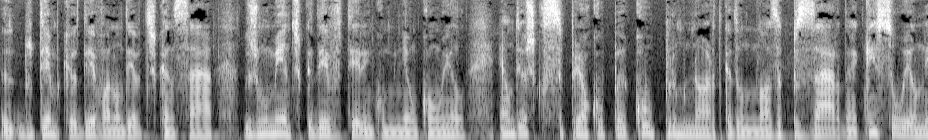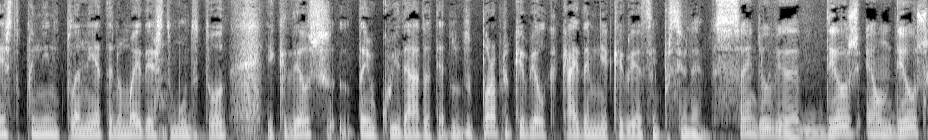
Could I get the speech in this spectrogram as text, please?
do tempo que eu devo ou não devo descansar, dos momentos que devo ter em comunhão com Ele. É um Deus que se preocupa com o pormenor de cada um de nós, apesar, não é? Quem sou eu neste pequenino planeta, no meio deste mundo todo, e que Deus tem o cuidado até do próprio cabelo que cai da minha cabeça. Impressionante. Sem dúvida. Deus é um Deus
